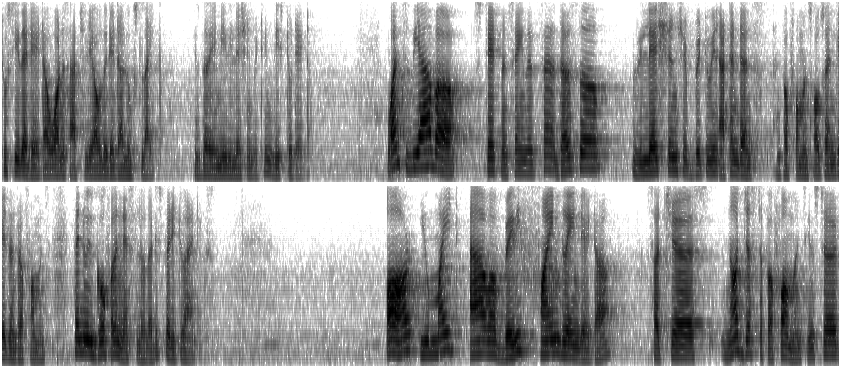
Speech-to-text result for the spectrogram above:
to see the data what is actually how the data looks like is there any relation between these two data. Once we have a statement saying that there is a relationship between attendance and performance also engagement performance then we will go for the next level that is predictive analytics. Or you might have a very fine grained data such as not just the performance instead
